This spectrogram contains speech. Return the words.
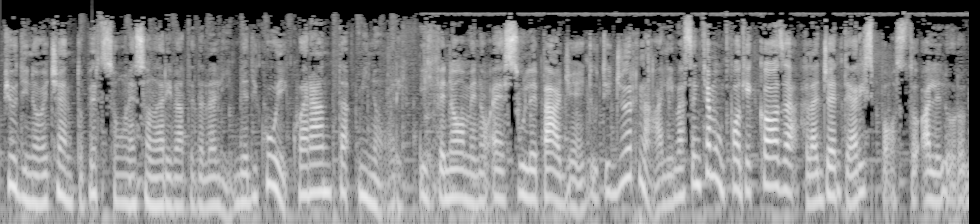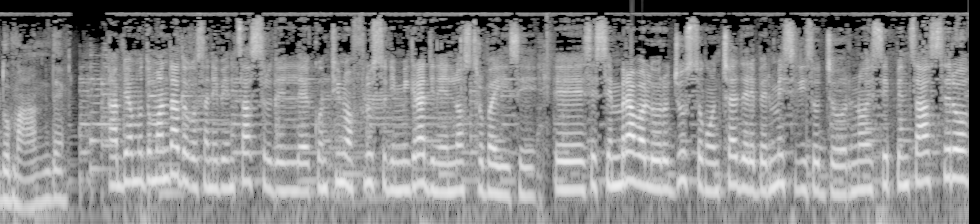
più di 900 persone sono arrivate dalla Libia, di cui 40 minori. Il fenomeno è sulle pagine di tutti i giornali, ma sentiamo un po' che cosa la gente ha risposto alle loro domande. Abbiamo domandato cosa ne pensassero del continuo afflusso di immigrati nel nostro paese, se sembrava loro giusto concedere permessi di soggiorno e se pensassero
